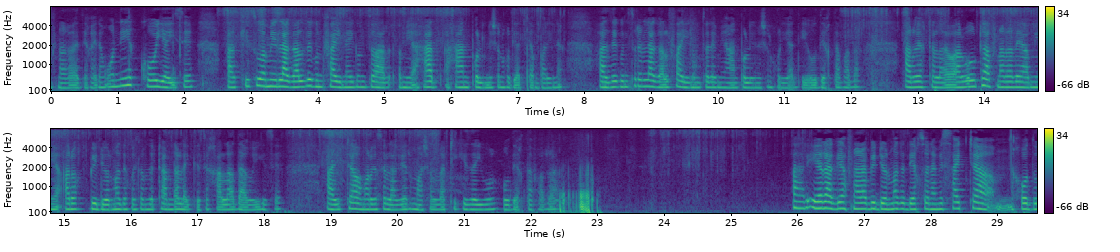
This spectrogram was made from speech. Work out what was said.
আপনারা দেখাইলাম। অনেক খই আইছে। আর কিছু আমি লাগাল যেগুন ফাই নাই এগুন তো আর আমি হাত, হান পলিনেশন করিয়া দিতাম পারি না। আর যেগুন তোরে লাগাল ফাই এগুন তোরে আমি হান পলিনেশন করিয়া দিই, ও দেখতে পারা আরও একটা লাগাও আর ওটা আপনারা আমি আরও ভিডিওর মাঝে কইছিলাম যে ঠান্ডা লাগতেছে, খালা দাগ হয়ে গেছে। আর এটা আমার কাছে লাগে মাসাল্লাহ ঠিকই যাইব, ও দেখতে পারা আর এর আগে আপনারা ভিডিওর মাঝে দেখছেন, আমি সাইটটা সদু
